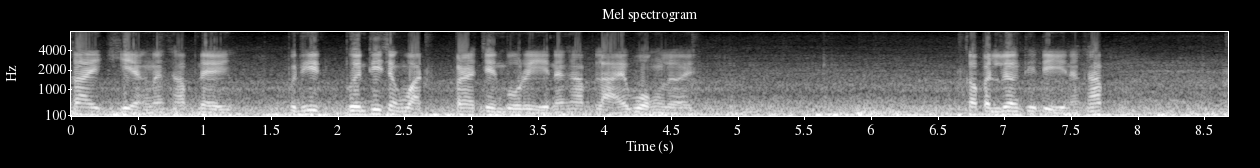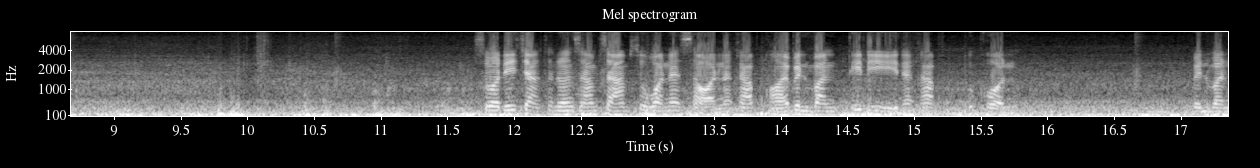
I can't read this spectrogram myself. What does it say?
ใกล้เคียงนะครับ ในพื้นที่พื้นที่จังหวัดปราจีนบุรีนะครับ หลายวงเลย ก็เป็นเรื่องที่ดีนะครับ สวัสดีจากถนน 33 สุวรรณสอนนะครับ ขอให้เป็นวันที่ดีนะครับ ทุกคนเป็นวัน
